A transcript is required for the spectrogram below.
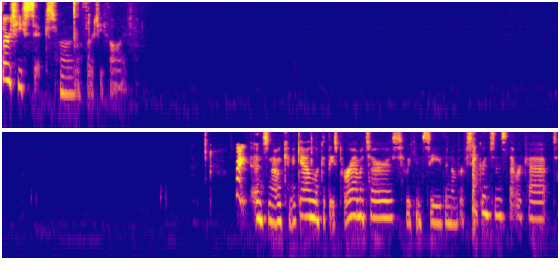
36 rather than 35. Right, and so now we can again look at these parameters. We can see the number of sequences that were kept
